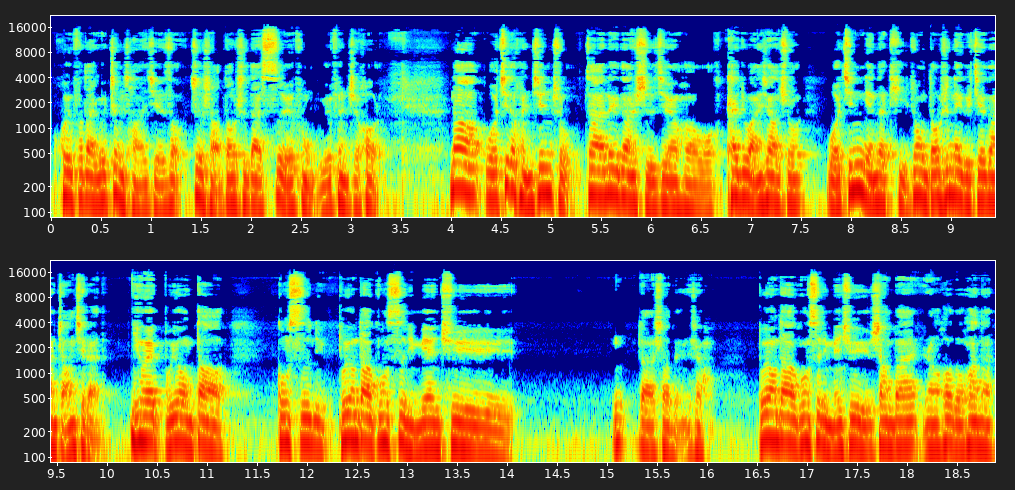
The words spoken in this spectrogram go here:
恢复到一个正常的节奏，至少都是在四月份、五月份之后了。那我记得很清楚，在那段时间哈，我开句玩笑说，我今年的体重都是那个阶段长起来的，因为不用到公司里，不用到公司里面去。嗯，大家稍等一下。不用到公司里面去上班，然后的话呢，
